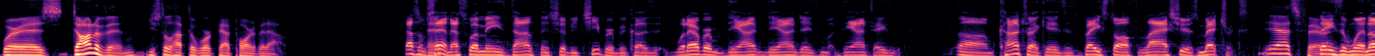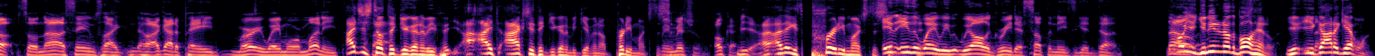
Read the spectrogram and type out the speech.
Whereas Donovan, you still have to work that part of it out. That's what I'm And- saying. That's what means Donovan should be cheaper because whatever Deontay's Deontay's um, contract is is based off last year's metrics. Yeah, that's fair. Things that went up, so now it seems like no, I got to pay Murray way more money. I just still think you're going to be. I, I actually think you're going to be giving up pretty much the I mean, same. Mitchell. Okay. Yeah, I I think it's pretty much the same. Either, either way, we we all agree that something needs to get done. Now, oh yeah, you need another ball handler. You, you got to get one.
